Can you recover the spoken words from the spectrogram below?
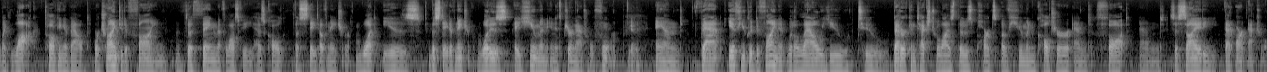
like Locke, talking about or trying to define the thing that philosophy has called the state of nature. What is the state of nature? What is a human in its pure natural form? Yeah. and that if you could define it would allow you to better contextualize those parts of human culture and thought and society that aren't natural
